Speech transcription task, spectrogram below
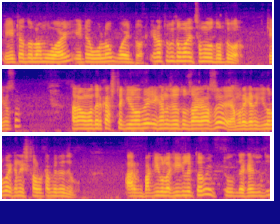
এটা দিলাম ওয়াই এটা হলো ওয়াই ডট এটা তুমি তোমার ইচ্ছা মতো ধরতে পারো, ঠিক আছে? তাহলে আমাদের কাজটা কি হবে? এখানে যেহেতু জায়গা আছে, আমরা এখানে কি করব? এখানে স্টারটা মেরে দেবো। আর বাকিগুলো কী লিখতে হবে? একটু দেখাই যদি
